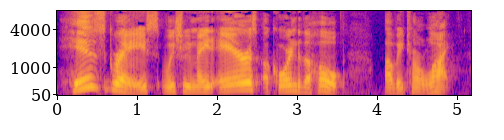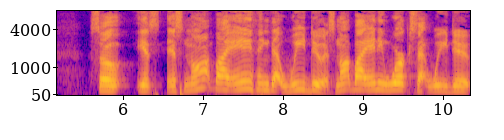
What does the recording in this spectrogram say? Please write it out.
his grace, we should be made heirs according to the hope of eternal life. So it's, it's not by anything that we do, it's not by any works that we do.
